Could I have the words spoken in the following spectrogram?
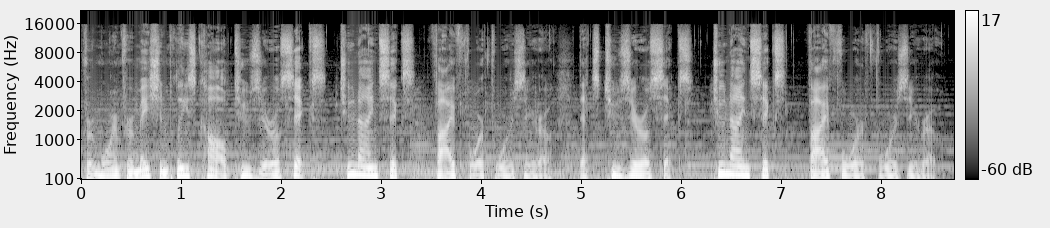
For more information, please call 206 296 5440. That's 206 296 5440.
